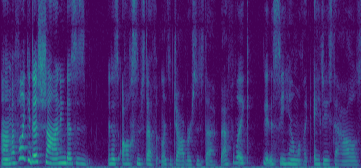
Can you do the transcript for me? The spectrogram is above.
Um, I feel like he does shine. He does his and does awesome stuff like the jobbers and stuff. But I feel like getting to see him with like AJ Styles,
